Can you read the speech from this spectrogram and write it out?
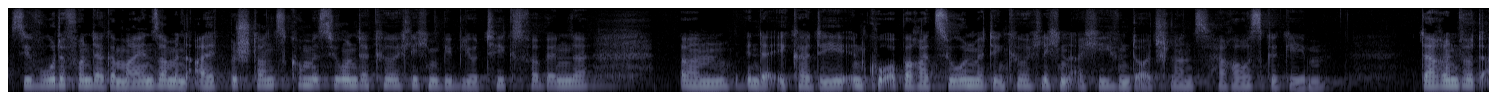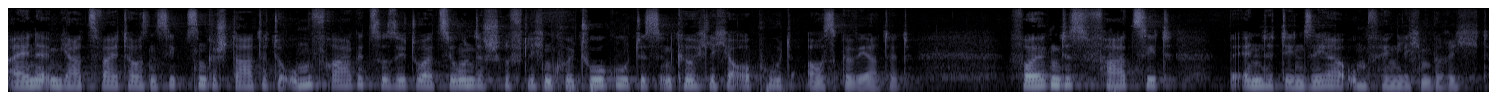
Sie wurde von der gemeinsamen Altbestandskommission der kirchlichen Bibliotheksverbände ähm, in der EKD in Kooperation mit den kirchlichen Archiven Deutschlands herausgegeben. Darin wird eine im Jahr 2017 gestartete Umfrage zur Situation des schriftlichen Kulturgutes in kirchlicher Obhut ausgewertet. Folgendes Fazit beendet den sehr umfänglichen Bericht.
